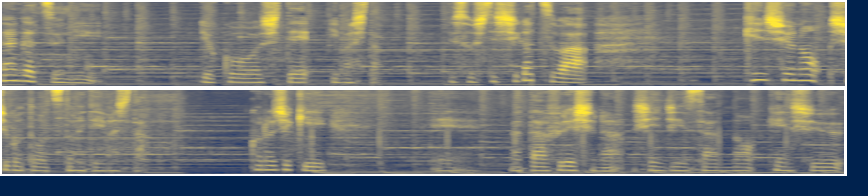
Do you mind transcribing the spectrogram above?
3月に旅行をしていました。そして4月は研修の仕事を務めていました。この時期、えーまたフレッシュな新人さんの研修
